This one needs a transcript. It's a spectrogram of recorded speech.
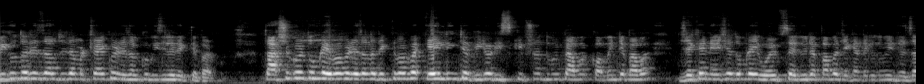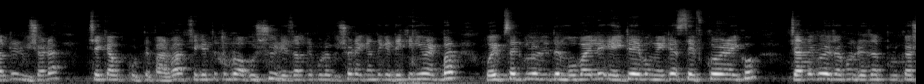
বিগত রেজাল্ট যদি আমরা ট্রাই করি রেজাল্ট খুব ইজিলি দেখতে পারব। তো আশা করি তোমরা এভাবে রেজাল্টটা দেখতে পারবে। এই লিঙ্কটা ভিডিও ডিসক্রিপশনে তুমি পাবা কমেন্টে পাবা। যেখানে এসে তোমরা এই ওয়েবসাইট দুইটা পাবা, যেখান থেকে তুমি রেজাল্টের বিষয়টা চেক আউট করতে পারবা। সেক্ষেত্রে তোমরা অবশ্যই রেজাল্টের পুরো বিষয়টা এখান থেকে দেখে নিও একবার। ওয়েবসাইটগুলো নিজেদের মোবাইলে এইটা এবং এইটা সেভ করে রাখো। যাতে করে যখন রেজাল্ট প্রকাশ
